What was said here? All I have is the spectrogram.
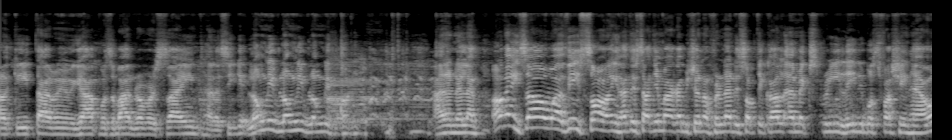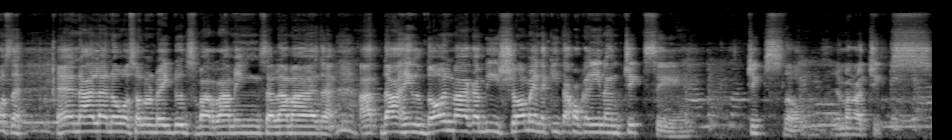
nakita, may maghapon sa Bahan Riverside. Hala, sige, long live, long live, long live. ano na lang. Okay, so uh, this song, hati sa ating mga kabisyon ng Fernandez Optical, MX3, Lady Boss Fashion House, and Ala No, Salon by Dudes, maraming salamat. At dahil doon, mga kabisyo, may nakita ko kaninang chicks eh. Chicks, no? Yung mga chicks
